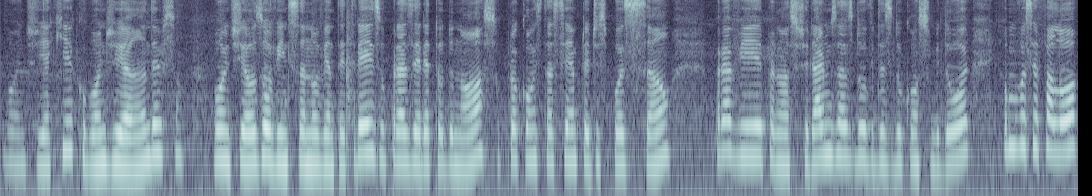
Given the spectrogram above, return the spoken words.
Bom dia, Kiko. Bom dia, Anderson. Bom dia aos ouvintes da 93. O prazer é todo nosso. O PROCON está sempre à disposição para vir, para nós tirarmos as dúvidas do consumidor. Como você falou,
